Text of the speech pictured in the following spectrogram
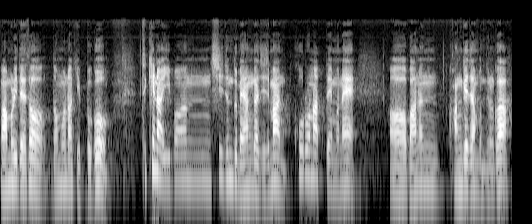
마무리돼서 너무나 기쁘고 특히나 이번 시즌도 매한가지지만 코로나 때문에 어, 많은 관계자분들과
